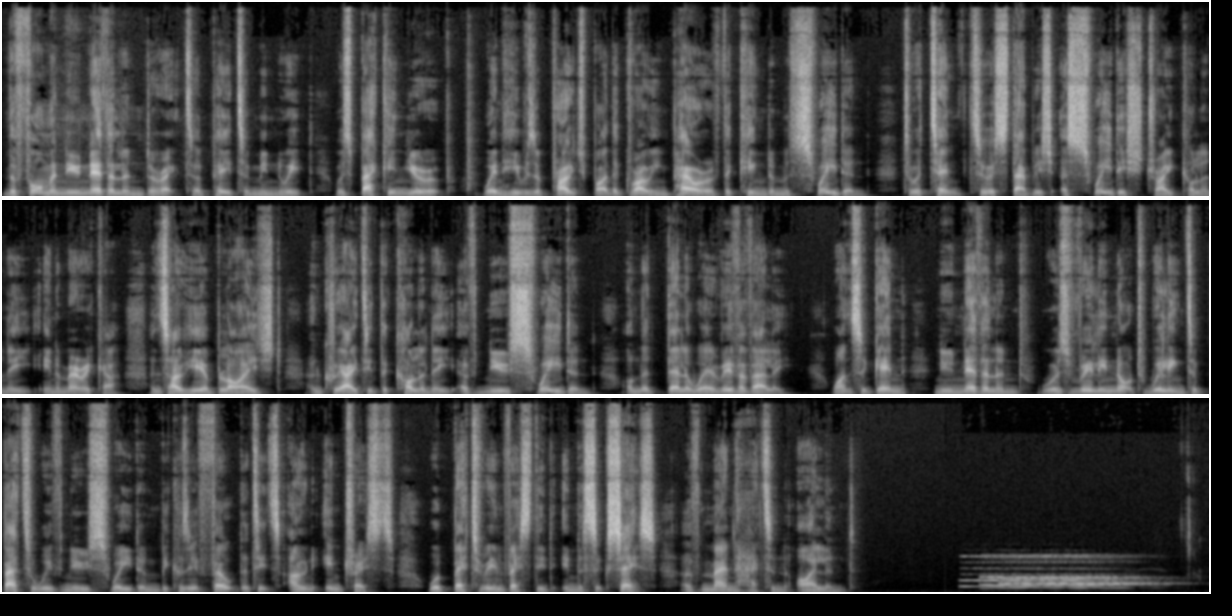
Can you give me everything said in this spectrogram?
The former New Netherland director, Peter Minuit, was back in Europe when he was approached by the growing power of the Kingdom of Sweden to attempt to establish a Swedish trade colony in America, and so he obliged and created the colony of New Sweden on the Delaware River Valley. Once again, New Netherland was really not willing to battle with New Sweden because it felt that its own interests were better invested in the success of Manhattan Island.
